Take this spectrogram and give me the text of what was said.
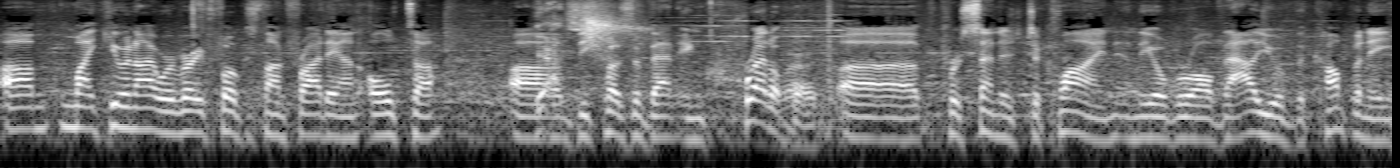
Um, Mike, you and I were very focused on Friday on Ulta. Uh, yes. because of that incredible uh, percentage decline in the overall value of the company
